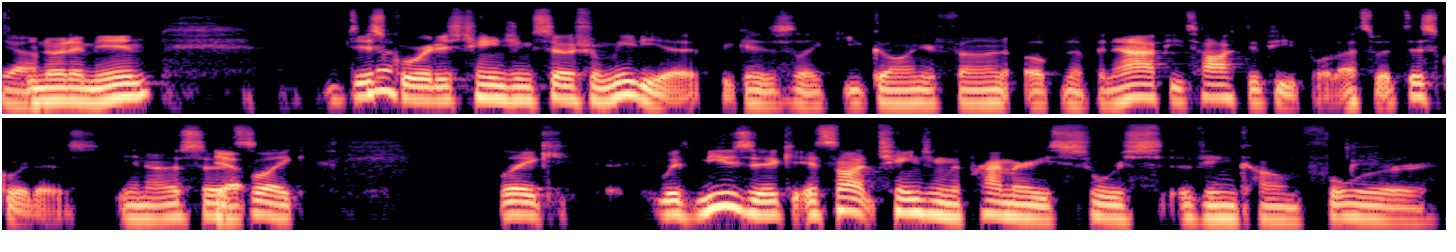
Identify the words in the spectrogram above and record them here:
Yeah. You know what I mean? Discord is changing social media because like you go on your phone, open up an app, you talk to people. That's what Discord is, you know? So Yep. it's like like with music, it's not changing the primary source of income for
